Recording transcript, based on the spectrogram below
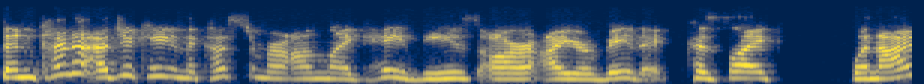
then kind of educating the customer on like, hey, these are Ayurvedic, because like when I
